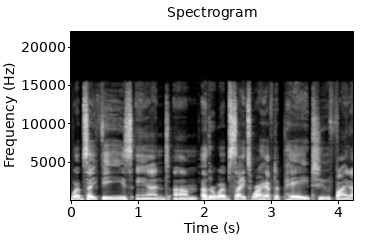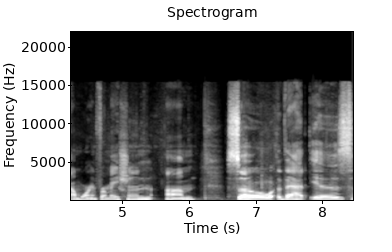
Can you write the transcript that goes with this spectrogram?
website fees and um, other websites where I have to pay to find out more information. Um, so that is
